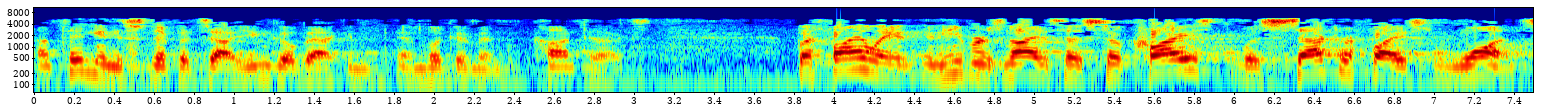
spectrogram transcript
I'm taking these snippets out. You can go back and, and look at them in context. But finally, in Hebrews 9, it says, So Christ was sacrificed once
